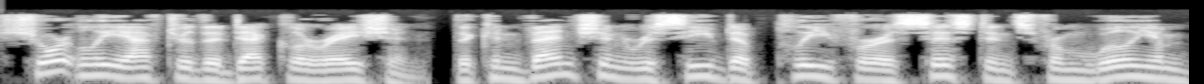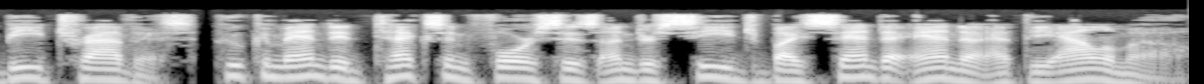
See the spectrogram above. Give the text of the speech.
Shortly after the declaration, the convention received a plea for assistance from William B. Travis, who commanded Texan forces under siege by Santa Anna at the Alamo.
